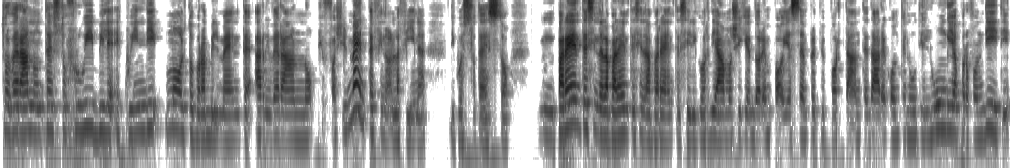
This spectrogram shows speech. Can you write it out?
troveranno un testo fruibile e quindi molto probabilmente arriveranno più facilmente fino alla fine di questo testo parentesi nella parentesi nella parentesi, ricordiamoci che d'ora in poi è sempre più importante dare contenuti lunghi e approfonditi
